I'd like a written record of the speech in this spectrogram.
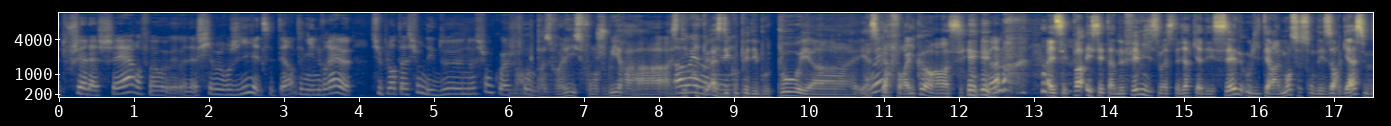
euh, touché à la chair, enfin, euh, à la chirurgie, etc. Enfin, il y a une vraie euh, supplantation des deux notions, quoi, je Non, on trouve. pas se voiler, ils se font jouir à, à se, Ah ouais, découper, à se découper des bouts de peau et à, et à se perforer le corps. hein, c'est- vraiment. Ah, et c'est pas et c'est un euphémisme, hein, c'est-à-dire qu'il y a des scènes où littéralement ce sont des orgasmes,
